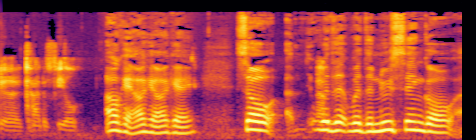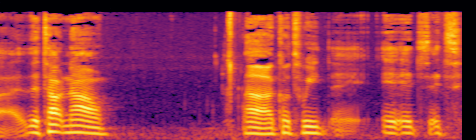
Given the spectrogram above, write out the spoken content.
uh, kind of feel. Okay, okay, okay. So uh, with the with the new single uh, that's out now, uh, Code Sweet, uh, it, it's it's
